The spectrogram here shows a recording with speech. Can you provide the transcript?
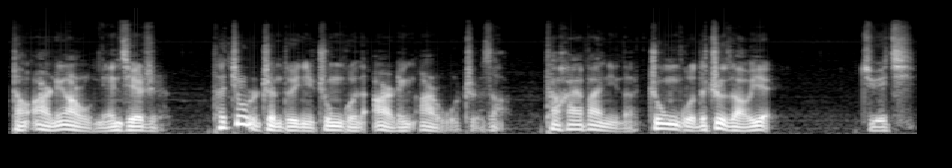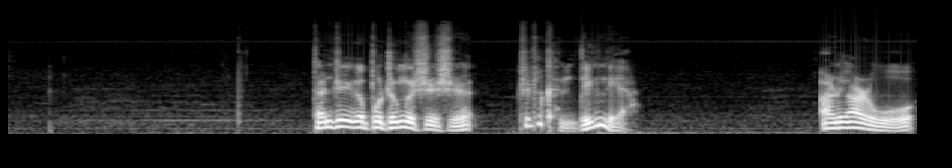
到二零二五年截止，它就是针对你中国的二零二五制造，它害怕你的中国的制造业崛起。但这个不争的事实，这是肯定的呀。二零二五，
